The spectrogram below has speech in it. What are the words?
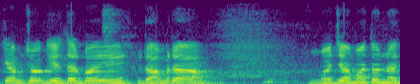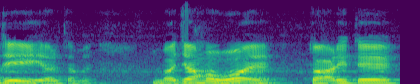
કેમ છો ગિરધરભાઈ? રામ રામ. મજામાં તો નથી યાર તમે. મજામાં હોય તો આ રીતે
